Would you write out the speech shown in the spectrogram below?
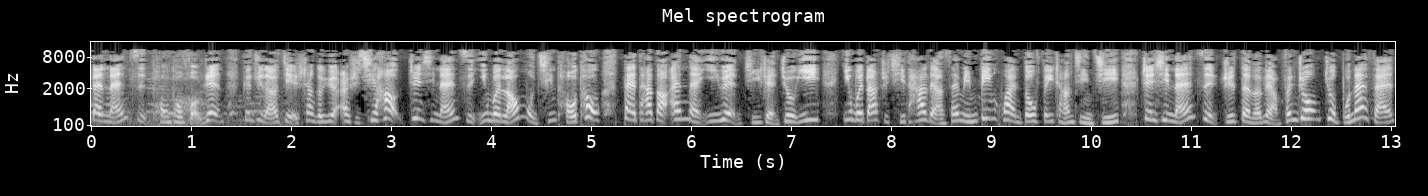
但男子通通否认。根据了解，上个月二十七号，郑姓男子因为老母亲头痛，带他到安南医院急诊就医。因为当时其他两三名病患都非常紧急，郑姓男子只等了两分钟就不耐烦、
